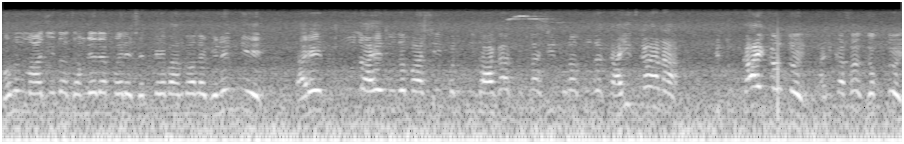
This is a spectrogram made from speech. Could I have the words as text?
म्हणून माझी इथं जमलेल्या पहिले शेतकरी बांधवाला विनंती आहे अरे तुझं आहे तुझं पाशी पण तू जागा तुझाशी तुला तुझं काहीच का ना की तू काय करतोय आणि कसा जगतोय?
